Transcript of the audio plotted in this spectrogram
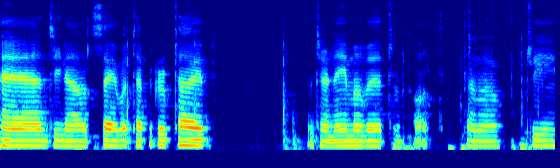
And you know let's say what type of group type. Enter a name of it call it demo g.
